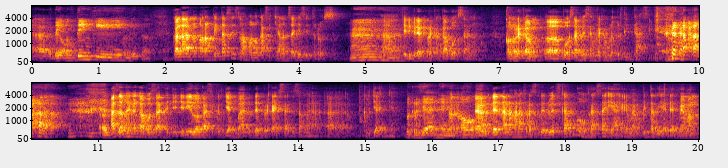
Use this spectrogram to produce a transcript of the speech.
eh, their own thinking gitu. Kalau anak orang pintar sih selama lo kasih challenge aja sih terus. Hmm. Nah, jadi biar mereka nggak bosan. Kalau mereka eh, bosan biasanya mereka mulai bertingkah sih. Oke. Asal mereka nggak bosan aja. Jadi lo kasih kerjaan baru dan mereka excited sama eh, pekerjaannya. Pekerjaannya ya. Nah, Oke. nah, dan anak-anak fresh graduate sekarang gue ngerasa ya emang pintar ya dan memang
